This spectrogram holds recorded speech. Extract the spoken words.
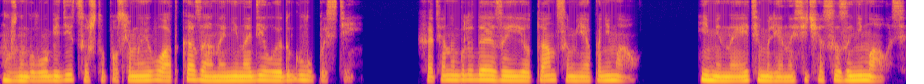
Нужно было убедиться, что после моего отказа она не наделает глупостей. Хотя, наблюдая за ее танцем, я понимал. Именно этим Лена сейчас и занималась.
